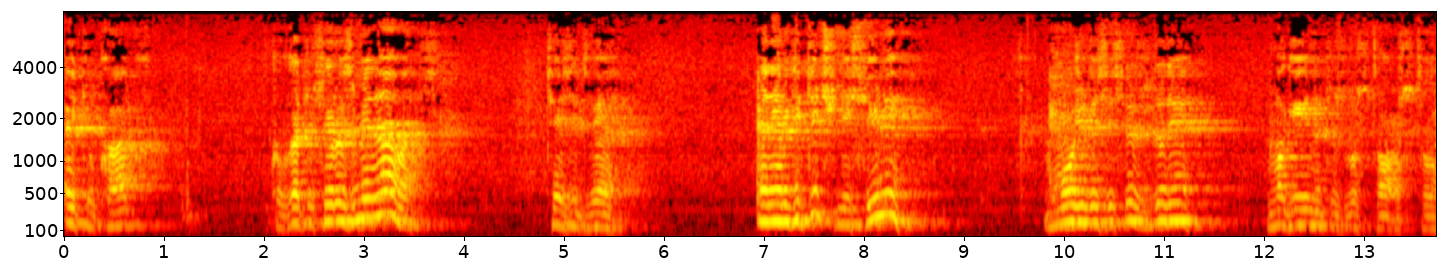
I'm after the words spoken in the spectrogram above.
ето как, когато се разминават тези две енергетични сили, може да се създаде магийното злосторство,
